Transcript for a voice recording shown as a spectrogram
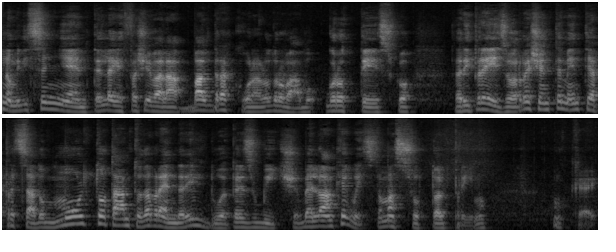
non mi disse niente. Lei che faceva la baldraccona lo trovavo grottesco ripreso recentemente e apprezzato molto tanto da prendere il 2 per Switch. Bello anche questo, ma sotto al primo. Ok.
